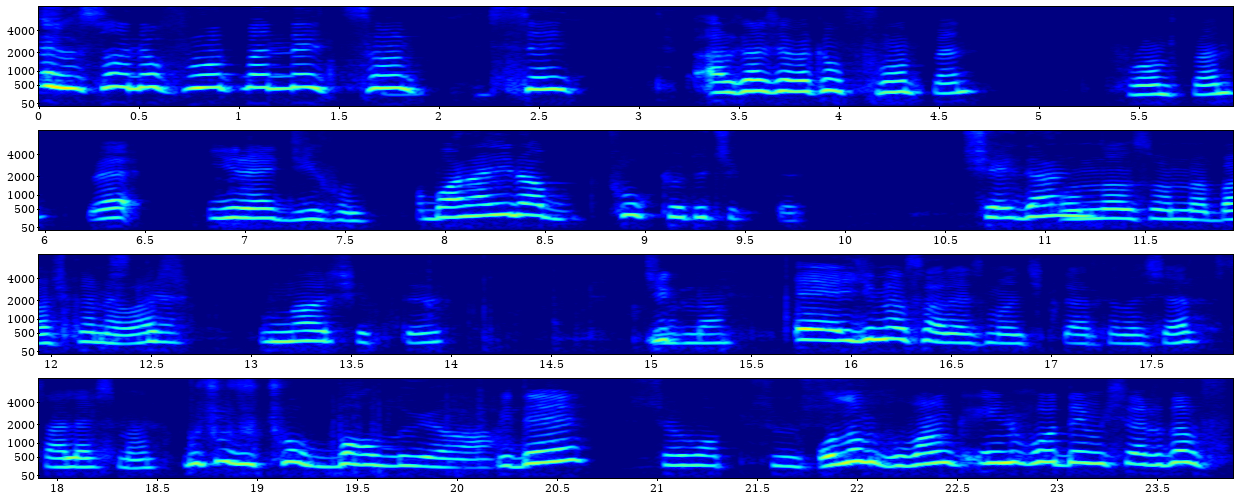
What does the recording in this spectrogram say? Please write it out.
Efsane frontman ne sen, sen arkadaşlar bakın frontman frontman ve yine Jihun. Bana yine çok kötü çıktı. Şeyden Ondan sonra başka ne var? işte bunlar çıktı. Cık. Dur lan. E, yine Salesman çıktı arkadaşlar. Salesman. Bu çocuk çok ballı ya. Bir de Sevapsız. oğlum Hwang Inho demişler f-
